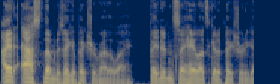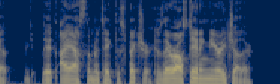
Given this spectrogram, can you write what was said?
I had asked them to take a picture, by the way. They didn't say, "Hey, let's get a picture to get." I asked them to take this picture because they were all standing near each other.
